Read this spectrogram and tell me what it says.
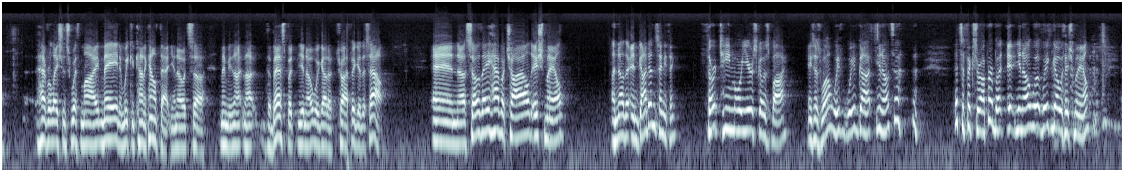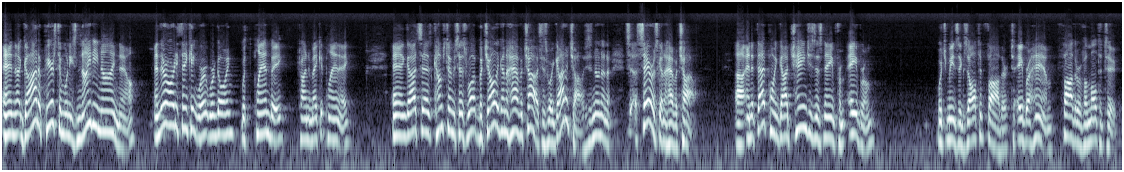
have relations with my maid and we could kind of count that. You know, it's uh, maybe not, not the best, but, you know, we got to try to figure this out. And uh, so they have a child, Ishmael, another, and God doesn't say anything. Thirteen more years goes by. he says, "Well, we've we've got, you know, it's a it's a fixer-upper, but it, you know, we, we, can go with Ishmael." And uh, God appears to him when he's 99 now, and they're already thinking we're we're going with Plan B, trying to make it Plan A. And God says, comes to him and says, "Well, but y'all are going to have a child." He says, "Well, we got a child." He says, "No, no, no. Sarah's going to have a child." Uh, and at that point, God changes his name from Abram, which means exalted father, to Abraham, father of a multitude.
